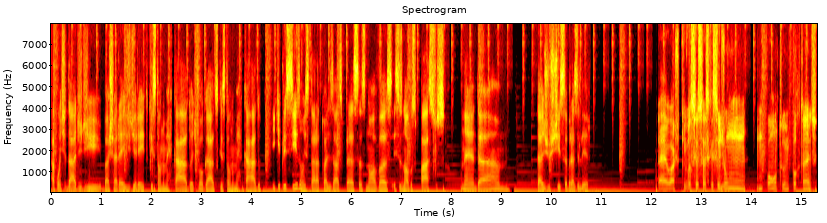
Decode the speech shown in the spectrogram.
a quantidade de bacharéis de direito que estão no mercado, advogados que estão no mercado e que precisam estar atualizados para essas novas, esses novos passos né, da, da justiça brasileira. É, eu acho que você só esqueceu de um, um ponto importante,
